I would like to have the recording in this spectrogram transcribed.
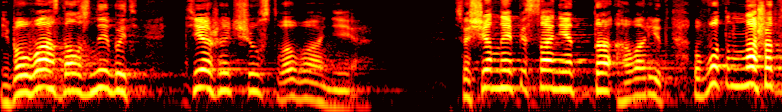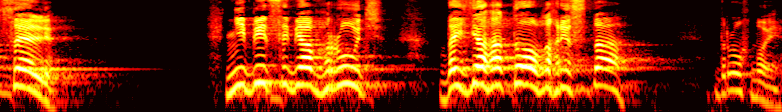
Ибо у вас должны быть те же чувствования. Священное Писание так говорит. Вот наша цель. Не бить себя в грудь. Да я готов за Христа. Друг мой,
